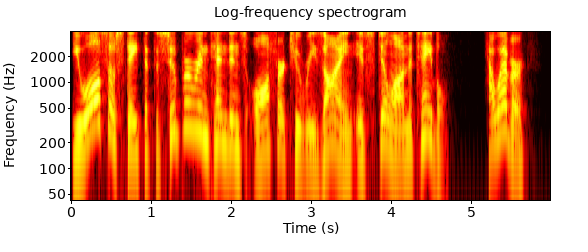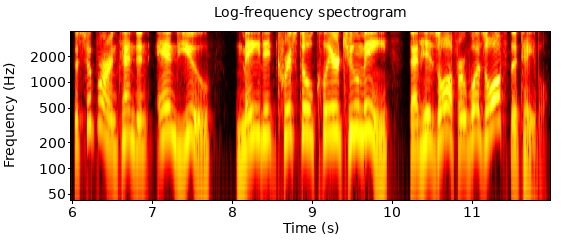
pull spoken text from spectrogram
you also state that the superintendent's offer to resign is still on the table. However, the superintendent and you made it crystal clear to me that his offer was off the table.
